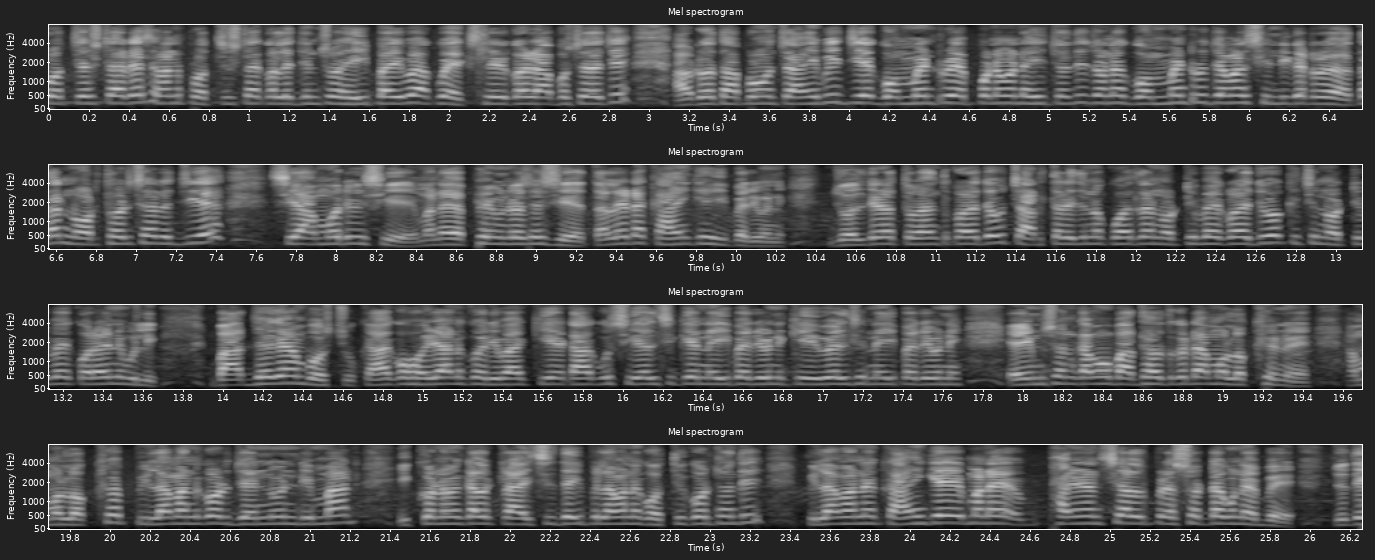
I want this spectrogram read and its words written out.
ପ୍ରଚେଷ୍ଟାରେ ସେମାନେ ପ୍ରଚେଷ୍ଟା କଲେ ଜିନିଷ ହୋଇପାରିବ ଆକୁ ଏକ୍ସଲେଟ୍ କରିବା ଆବଶ୍ୟକ ଅଛି ଆଉ କଥା ଆପଣଙ୍କୁ ଚାହିଁବି ଯିଏ ଗଭର୍ଣ୍ଣମେଣ୍ଟରୁ ଆପଏଣ୍ଟମେଣ୍ଟ ହୋଇଛନ୍ତି ଜଣେ ଗଭର୍ଣ୍ଣମେଣ୍ଟରୁ ଯେଉଁମାନେ ସିଣ୍ଡିକେଟ୍ ରହିବା ତା ନର୍ଥ ଓଡ଼ିଶାରେ ଯିଏ ସିଏ ଆମର ବି ସିଏ ମାନେ ଏଫ୍ଏମ୍ ୟୁନିଭର୍ସିଟି ସିଏ ତାହେଲେ ଏଇଟା କାହିଁକି ହୋଇପାରିବନି ଜଲ୍ଦି ଏଇଟା ତୁରନ୍ତ କରାଯାଉ ଚାରି ତାରିଖ ଦିନ କୁହାଯାଇଥିଲା ନୋଟିଫାଇ କରାଯିବ କିଛି ନୋଟିଫାଇ କରାଇନି ବୋଲି ବାଧ୍ୟ ଆମେ ବସୁଛୁ କାହାକୁ ହଇରାଣ କରିବା କିଏ କାହାକୁ ସିଏଲ୍ସି କିଏ ନେଇପାରିବେନି କିଏ ୟୁଏଲ୍ସି ନେଇପାରିବେନି ଏଡମିସନ୍ କାମ ବାଧ୍ୟତାକଟା ଆମ ଲକ୍ଷ୍ୟ ନୁହେଁ ଆମ ଲକ୍ଷ୍ୟ ପିଲାମାନଙ୍କର ଜେନ୍ୟୁନ୍ ଡିମାଣ୍ଡ ଇକୋନୋମିକାଲ୍ କ୍ରାଇସିସ୍ ଦେଇ ପିଲାମାନେ ଗତି କରୁଛନ୍ତି ପିଲାମାନେ କାହିଁକି ମାନେ ଫାଇନାନ୍ସିଆଲ୍ ପ୍ରେସରଟାକୁ ନେବେ ଯଦି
